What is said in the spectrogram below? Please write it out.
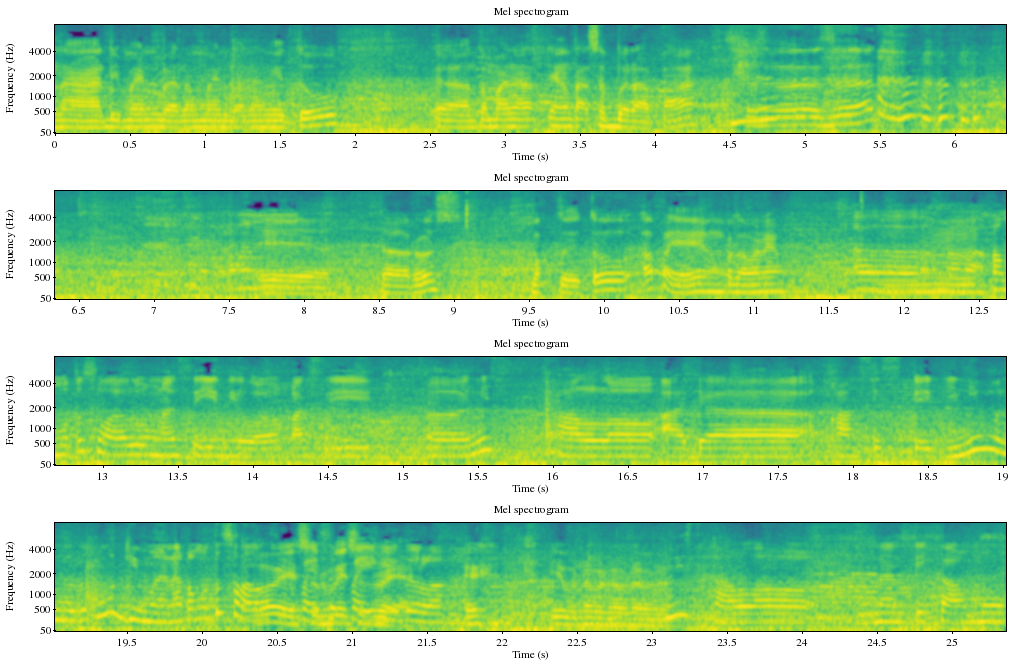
nah di main bareng main bareng itu ya, teman yang tak seberapa. Iya. terus waktu itu apa ya yang pertamanya Eh, Hmm. kamu tuh selalu ngasih ini loh, kasih eh, ini kalau ada kasus kayak gini menurutmu gimana? Kamu tuh selalu oh ya survei survei gitu ya? loh. eh iya benar benar benar. Nis kalau nanti kamu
